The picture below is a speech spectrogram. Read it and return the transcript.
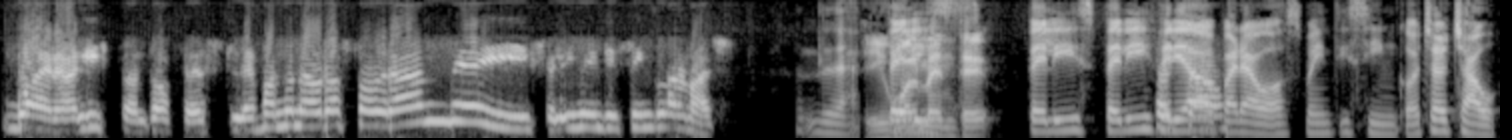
Bueno, listo, entonces. Les mando un abrazo grande y feliz 25 de mayo. Igualmente. Feliz, feliz, feliz feriado para vos, 25. Chau, chau.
